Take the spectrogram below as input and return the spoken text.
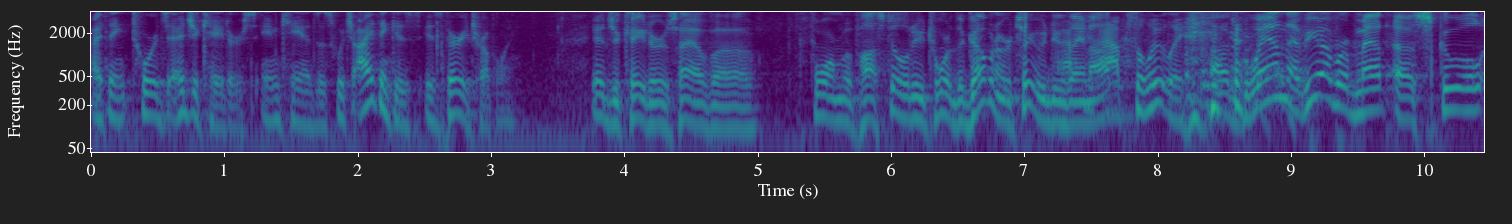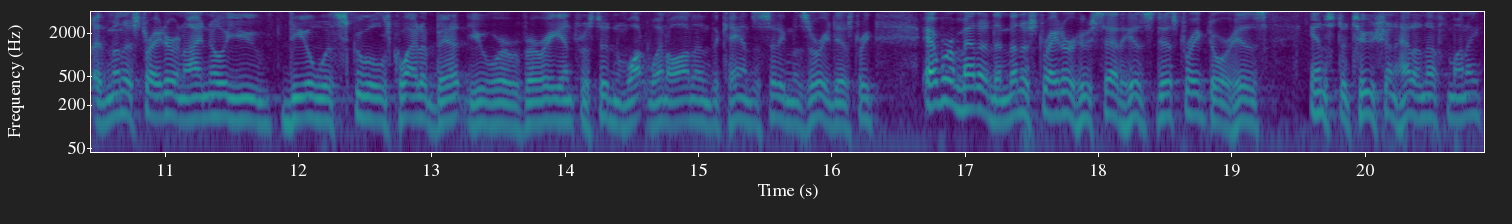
I think, towards educators in Kansas, which I think is, is very troubling. Educators have a form of hostility toward the governor, too, do they not? Absolutely. uh, Gwen, have you ever met a school administrator? And I know you deal with schools quite a bit. You were very interested in what went on in the Kansas City, Missouri district. Ever met an administrator who said his district or his institution had enough money?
